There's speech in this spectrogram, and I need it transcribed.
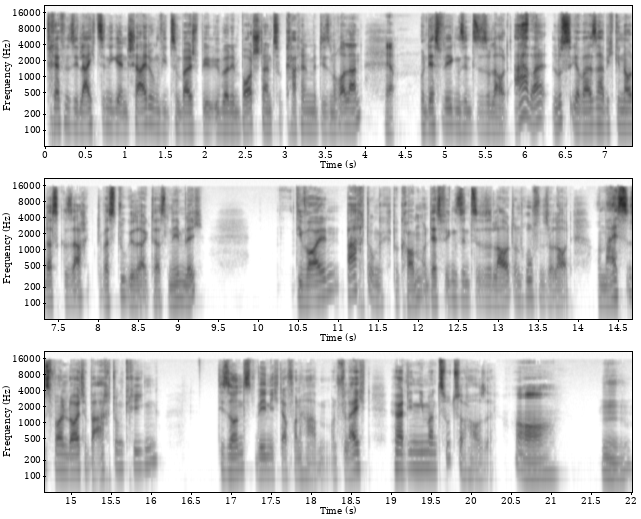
treffen sie leichtsinnige Entscheidungen, wie zum Beispiel über den Bordstein zu kacheln mit diesen Rollern. Ja. Und deswegen sind sie so laut. Aber lustigerweise habe ich genau das gesagt, was du gesagt hast, nämlich, die wollen Beachtung bekommen und deswegen sind sie so laut und rufen so laut. Und meistens wollen Leute Beachtung kriegen, die sonst wenig davon haben. Und vielleicht hört ihnen niemand zu zu Hause. Oh. Hm.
